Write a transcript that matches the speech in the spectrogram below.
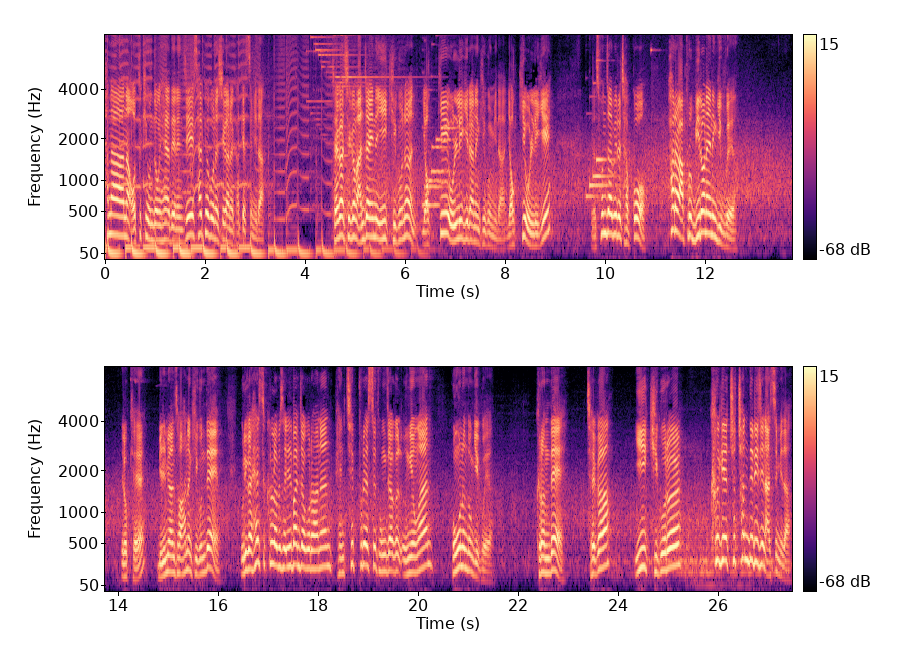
하나하나 어떻게 운동을 해야 되는지 살펴보는 시간을 갖겠습니다. 제가 지금 앉아있는 이 기구는 역기 올리기라는 기구입니다. 역기 올리기 손잡이를 잡고 팔을 앞으로 밀어내는 기구예요. 이렇게 밀면서 하는 기구인데 우리가 헬스클럽에서 일반적으로 하는 벤치프레스 동작을 응용한 공원운동 기구예요. 그런데 제가 이 기구를 크게 추천드리진 않습니다.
